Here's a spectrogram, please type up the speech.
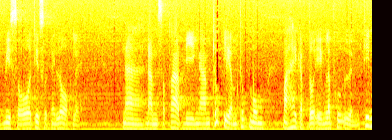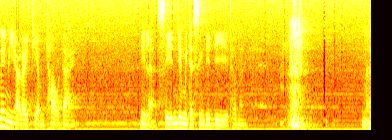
ษวิโสที่สุดในโลกเลยนะนำสภาพดีงามทุกเหลี่ยมทุกมุมมาให้กับตัวเองและผู้อื่นที่ไม่มีอะไรเทียมเท่าได้ นี่แหละ ศีลจึงมีแต่สิ่งดี ๆ เท่านั้นนะ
